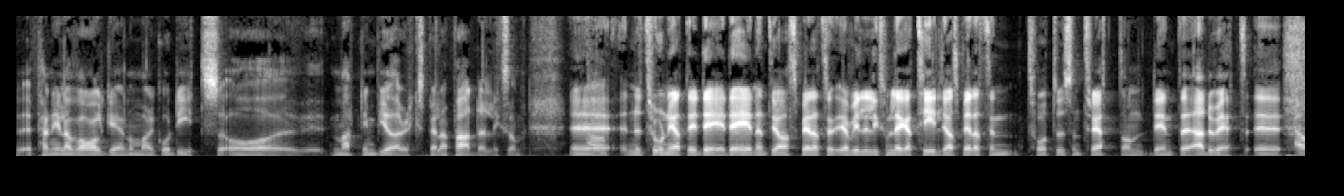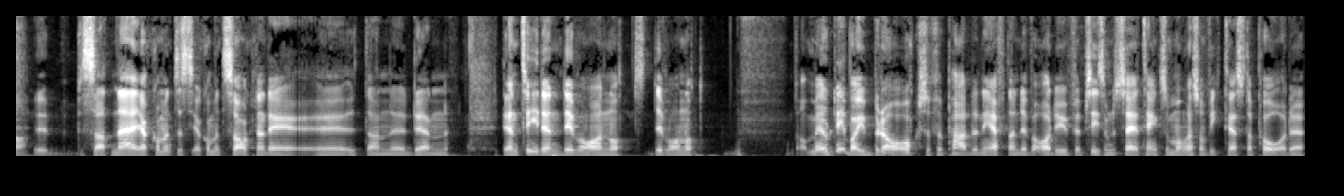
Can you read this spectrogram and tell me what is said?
eh, Pernilla Wahlgren och Margot Dietz och eh, Martin Björk spelar paddel liksom. Ja. nu tror ni att det är det. Det är det inte. Jag har spelat Jag ville liksom lägga till. Jag har spelat sedan 2013. Det är inte, ja du vet. ja. Så att nej, jag kommer inte, jag kommer inte sakna det. utan den, den tiden, det var något, det var något men det var ju bra också för padden i efterhand, det var det ju. För precis som du säger, tänk så många som fick testa på det.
